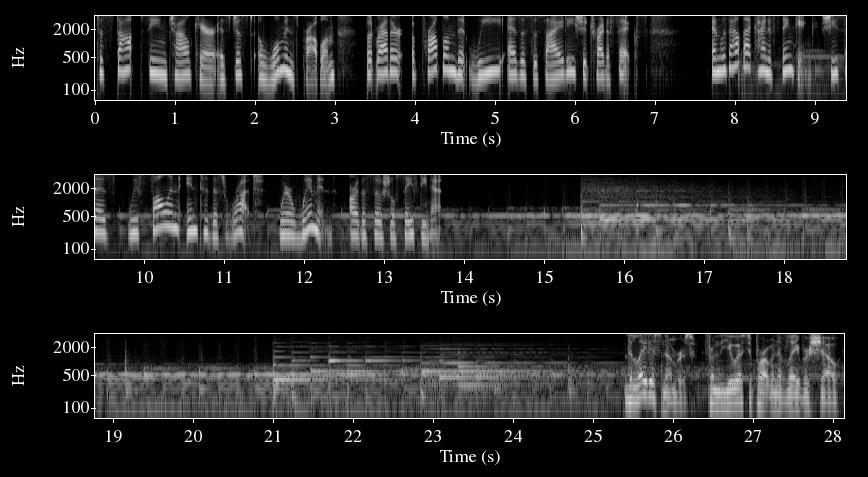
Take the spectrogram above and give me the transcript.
to stop seeing childcare as just a woman's problem, but rather a problem that we as a society should try to fix. And without that kind of thinking, she says, we've fallen into this rut where women are the social safety net. The latest numbers from the U.S. Department of Labor show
